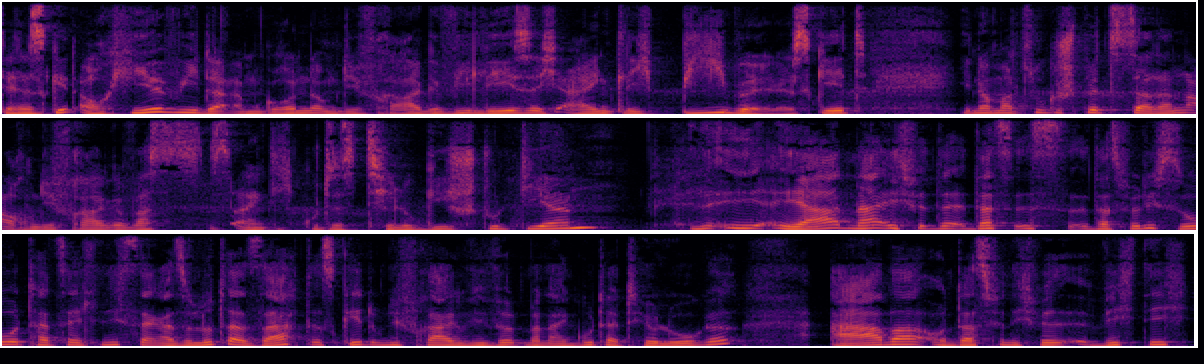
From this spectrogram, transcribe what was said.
Denn es geht auch hier wieder im Grunde um die Frage, wie lese ich eigentlich Bibel? Es geht hier nochmal zugespitzter dann auch um die Frage, was ist eigentlich gutes Theologie studieren? Ja, na, ich, das ist, das würde ich so tatsächlich nicht sagen. Also Luther sagt, es geht um die Frage, wie wird man ein guter Theologe? Aber, und das finde ich wichtig,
